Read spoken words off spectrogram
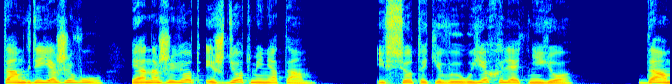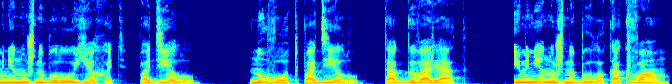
там, где я живу, и она живет и ждет меня там. И все-таки вы уехали от нее? Да, мне нужно было уехать, по делу. Ну вот, по делу, так говорят. И мне нужно было, как вам.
